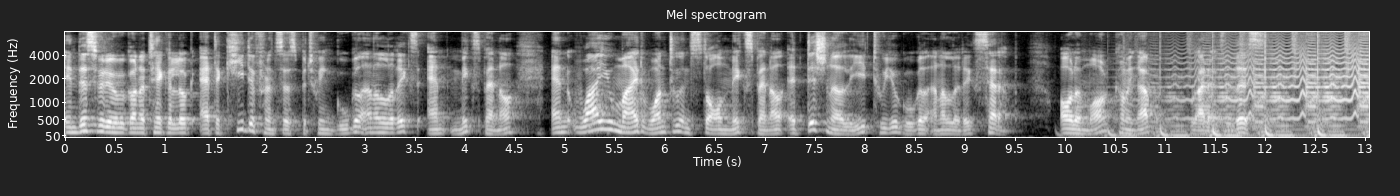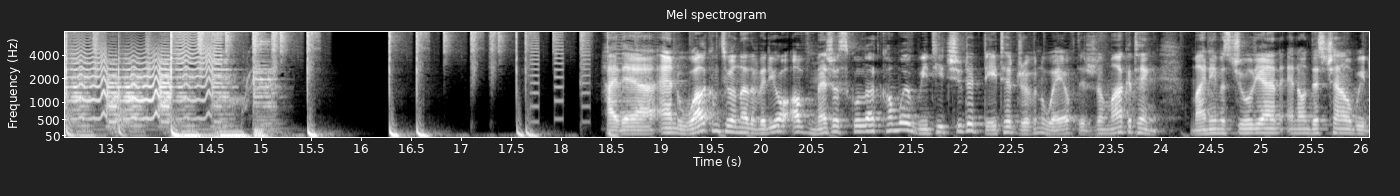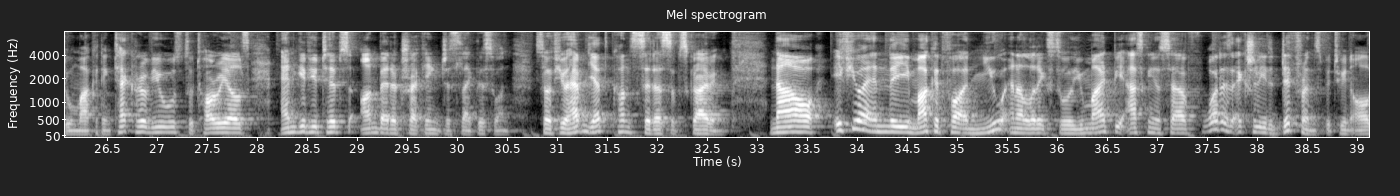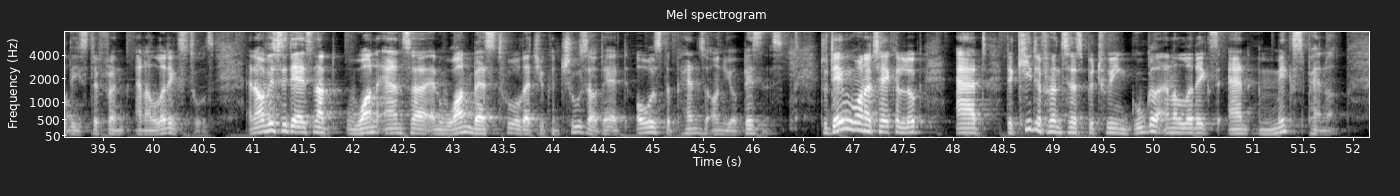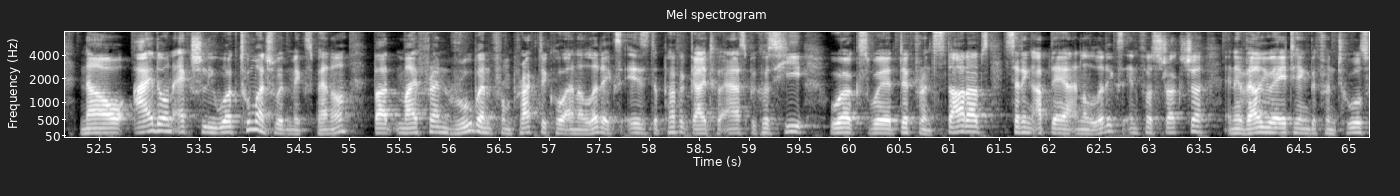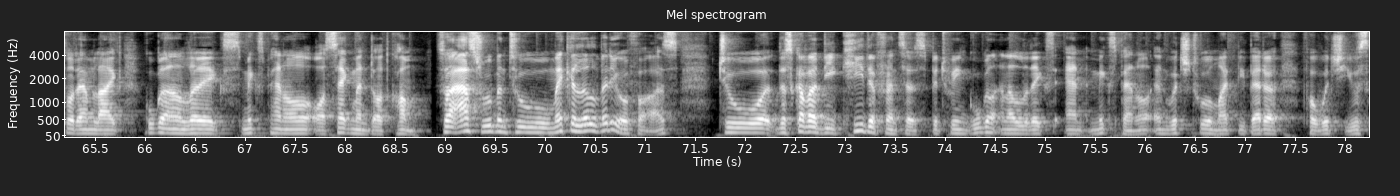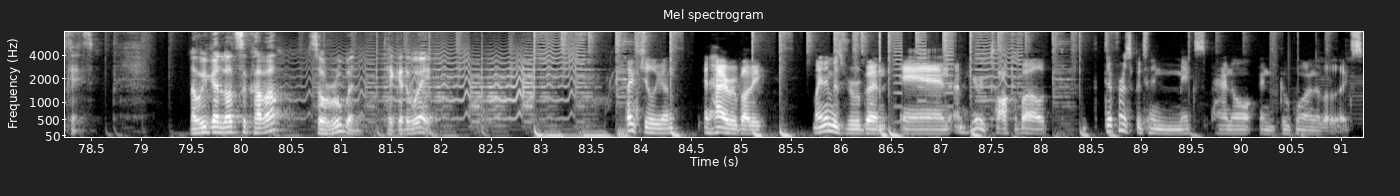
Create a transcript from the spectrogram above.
In this video, we're going to take a look at the key differences between Google Analytics and Mixpanel and why you might want to install Mixpanel additionally to your Google Analytics setup. All and more coming up right after this. Hi there, and welcome to another video of MeasureSchool.com where we teach you the data-driven way of digital marketing. My name is Julian, and on this channel we do marketing tech reviews, tutorials, and give you tips on better tracking just like this one. So if you haven't yet, consider subscribing. Now, if you are in the market for a new analytics tool, you might be asking yourself, what is actually the difference between all these different analytics tools? And obviously there is not one answer and one best tool that you can choose out there. It always depends on your business. Today we want to take a look at the key differences between Google Analytics and Mixpanel. Now, I don't actually work too much with Mixpanel, but my friend Ruben from Practico Analytics is the perfect guy to ask because he works with different startups, setting up their analytics infrastructure and evaluating different tools for them like Google Analytics, Mixpanel, or Segment.com. So I asked Ruben to make a little video for us to discover the key differences between Google Analytics and Mixpanel and which tool might be better for which use case. Now we got lots to cover, so Ruben, take it away. Thanks, Julian. And hi, everybody. My name is Ruben, and I'm here to talk about the difference between Mixpanel and Google Analytics.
